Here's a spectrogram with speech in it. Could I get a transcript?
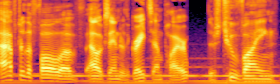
After the fall of Alexander the Great's empire, there's two vying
